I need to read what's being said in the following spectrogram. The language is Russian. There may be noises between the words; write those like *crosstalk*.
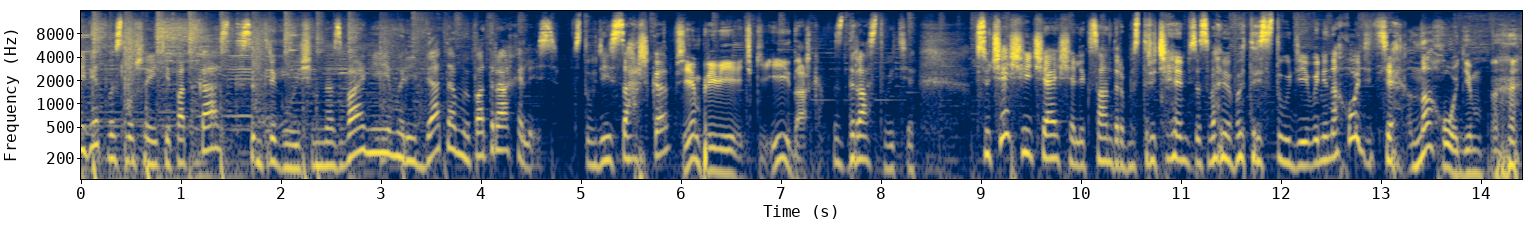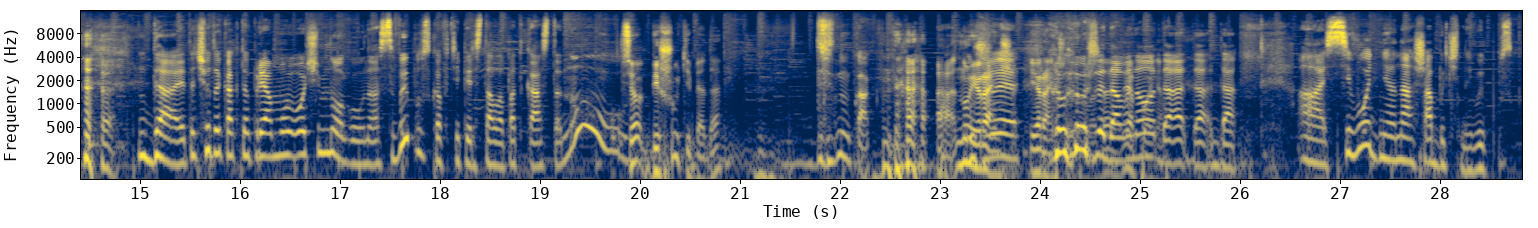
привет! Вы слушаете подкаст с интригующим названием «Ребята, мы потрахались». В студии Сашка. Всем приветики и Дашка. Здравствуйте. Все чаще и чаще, Александр, мы встречаемся с вами в этой студии. Вы не находите? Находим. Да, это что-то как-то прям очень много у нас выпусков теперь стало подкаста. Ну, Все, бешу тебя, да? ну как? *laughs* А, ну и раньше. И раньше. *laughs* Уже давно, да, да, да. А, сегодня наш обычный выпуск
